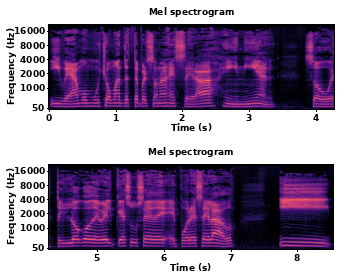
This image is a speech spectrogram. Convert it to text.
y veamos mucho más de este personaje será genial. So, estoy loco de ver qué sucede eh, por ese lado. Y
